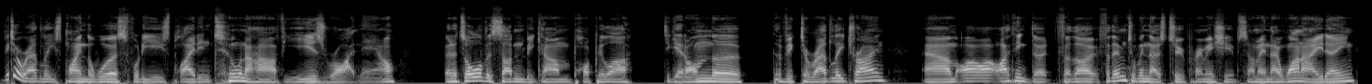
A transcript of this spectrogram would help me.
Victor Radley's playing the worst footy he's played in two and a half years right now, but it's all of a sudden become popular to get on the, the Victor Radley train. Um, I, I think that for the, for them to win those two premierships, I mean, they won 18.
